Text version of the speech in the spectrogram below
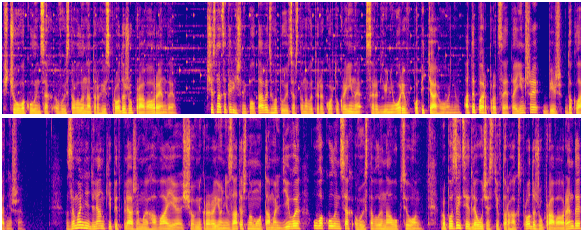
що у Вакулинцях виставили на торги з продажу права оренди. 16-річний полтавець готується встановити рекорд України серед юніорів по підтягуванню. А тепер про це та інше більш докладніше. Земельні ділянки під пляжами Гаваї, що в мікрорайоні Затишному та Мальдіви у Вакулинцях виставили на аукціон. Пропозиції для участі в торгах з продажу права оренди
